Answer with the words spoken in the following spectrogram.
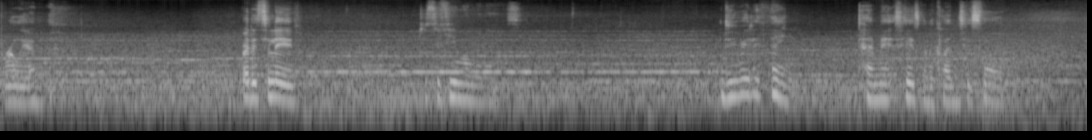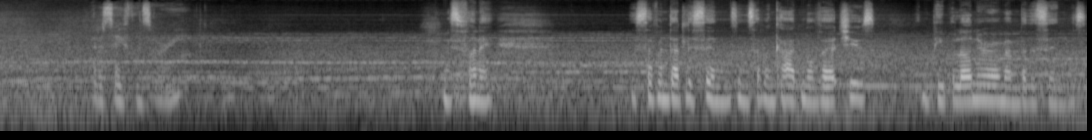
brilliant. Ready to leave? Just a few more minutes. Do you really think 10 minutes here is going to cleanse your soul? Better safe than sorry. It's funny. The seven deadly sins and seven cardinal virtues, and people only remember the sins.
